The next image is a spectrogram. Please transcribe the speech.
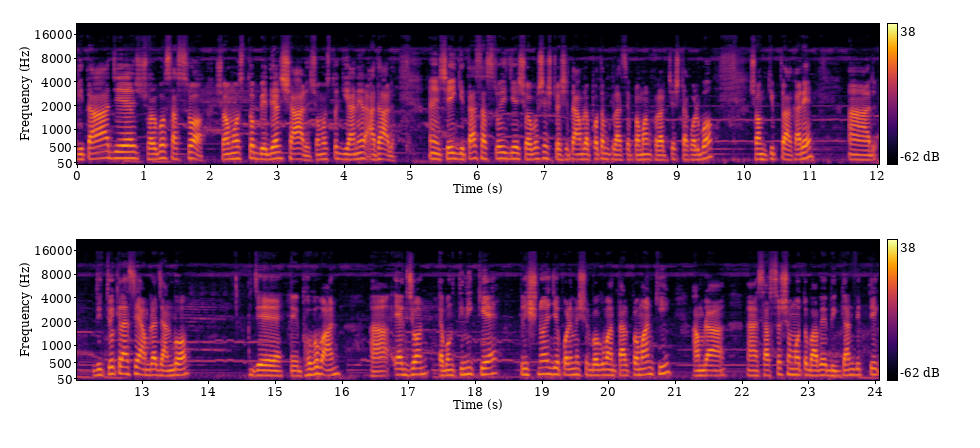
গীতা যে সর্বশাস্ত্র, সমস্ত বেদের সার, সমস্ত জ্ঞানের আধার সেই গীতা শাস্ত্রই যে সর্বশ্রেষ্ঠ, সেটা আমরা প্রথম ক্লাসে প্রমাণ করার চেষ্টা করব সংক্ষিপ্ত আকারে। আর দ্বিতীয় ক্লাসে আমরা জানব যে ভগবান একজন এবং তিনি কে? কৃষ্ণই যে পরমেশ্বর ভগবান, তার প্রমাণ কি? আমরা শাস্ত্রসম্মতভাবে বিজ্ঞানভিত্তিক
